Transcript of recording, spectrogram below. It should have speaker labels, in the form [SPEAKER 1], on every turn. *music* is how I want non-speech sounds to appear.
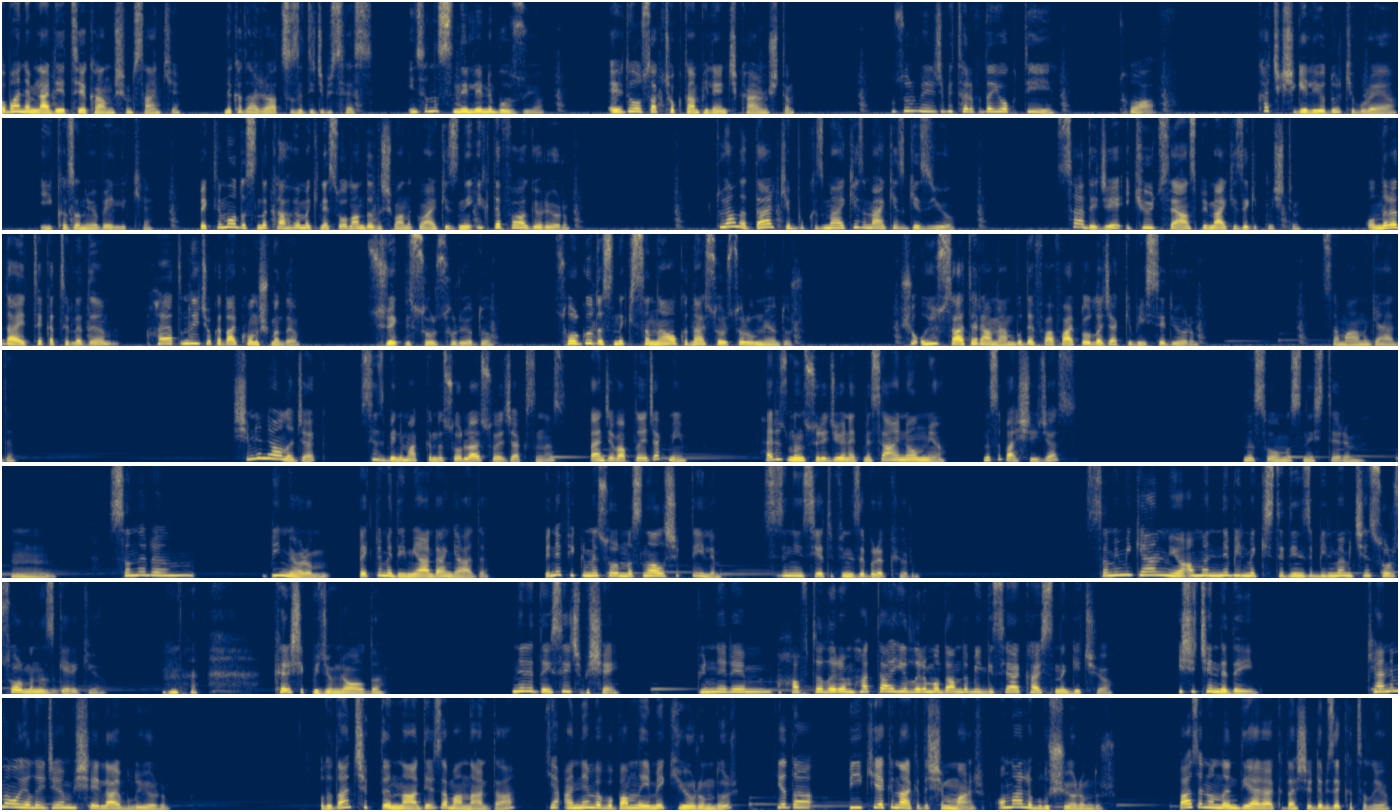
[SPEAKER 1] Babaannemlerde yatıya kalmışım sanki. Ne kadar rahatsız edici bir ses. İnsanın sinirlerini bozuyor. Evde olsak çoktan pilini çıkarmıştım. Huzur verici bir tarafı da yok değil. Tuhaf. Kaç kişi geliyordur ki buraya? İyi kazanıyor belli ki. Bekleme odasında kahve makinesi olan danışmanlık merkezini ilk defa görüyorum. Duyan da der ki bu kız merkez merkez geziyor. Sadece 2-3 seans bir merkeze gitmiştim. Onlara dair tek hatırladığım, hayatımda hiç o kadar konuşmadığım. Sürekli soru soruyordu. Sorgu odasındaki sanığa o kadar soru sorulmuyordur. Şu uyuz saate rağmen bu defa farklı olacak gibi hissediyorum. Zamanı geldi. Şimdi ne olacak? Siz benim hakkımda sorular soracaksınız. Ben cevaplayacak mıyım? Her uzmanın süreci yönetmesi aynı olmuyor. Nasıl başlayacağız? Nasıl olmasını isterim? Hmm. Sanırım... Bilmiyorum. Beklemediğim yerden geldi. Benim fikrimin sorulmasına alışık değilim. Sizin inisiyatifinize bırakıyorum. Samimi gelmiyor ama ne bilmek istediğinizi bilmem için soru sormanız gerekiyor. *laughs* Karışık bir cümle oldu. Neredeyse hiçbir şey. Günlerim, haftalarım, hatta yıllarım odamda bilgisayar karşısında geçiyor. İş için de değil. Kendime oyalayacağım bir şeyler buluyorum. Odadan çıktığım nadir zamanlarda ya annem ve babamla yemek yiyorumdur ya da bir iki yakın arkadaşım var. Onlarla buluşuyorumdur. Bazen onların diğer arkadaşları da bize katılıyor.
